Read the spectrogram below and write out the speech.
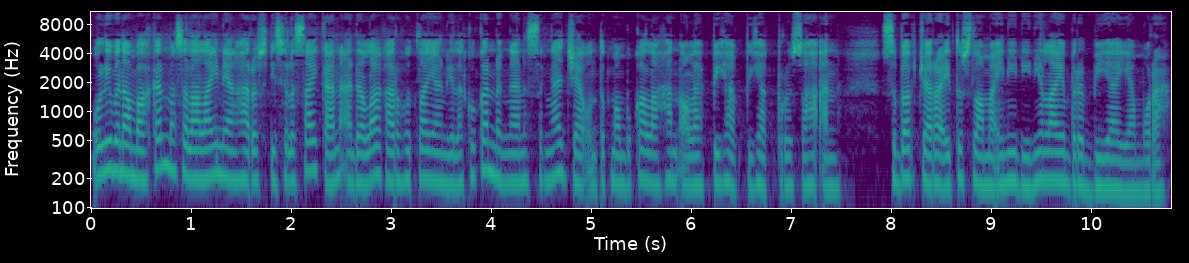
Uli menambahkan masalah lain yang harus diselesaikan adalah karhutla yang dilakukan dengan sengaja untuk membuka lahan oleh pihak-pihak perusahaan, sebab cara itu selama ini dinilai berbiaya murah.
